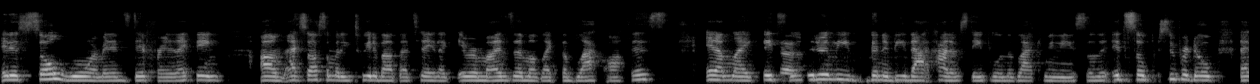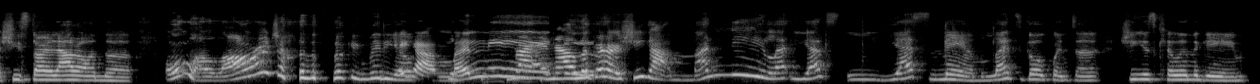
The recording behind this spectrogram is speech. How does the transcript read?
It is so warm, and it's different. And I think um, I saw somebody tweet about that today. Like it reminds them of like the Black Office, and I'm like, it's yeah. literally gonna be that kind of staple in the Black community. So it's so super dope that she started out on the oh a large on the fucking video. She got money. Right, and now look at her. She got money. Let yes, yes, ma'am. Let's go, Quinta. She is killing the game.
